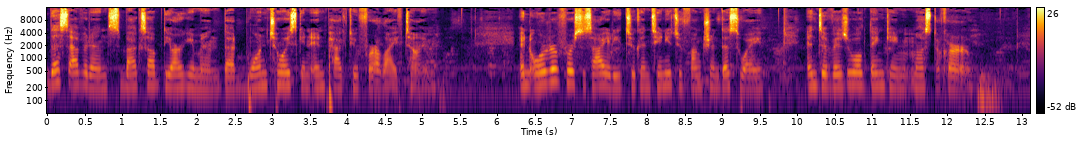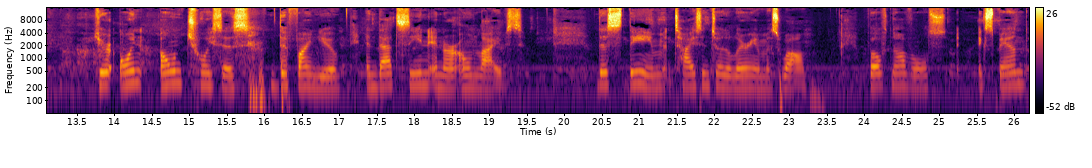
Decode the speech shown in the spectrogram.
This evidence backs up the argument that one choice can impact you for a lifetime. In order for society to continue to function this way, individual thinking must occur. Your own own choices define you, and that's seen in our own lives. This theme ties into Delirium as well. Both novels expand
